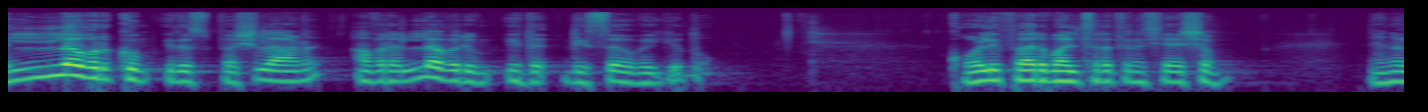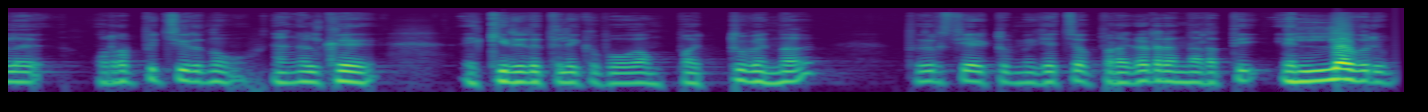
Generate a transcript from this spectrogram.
എല്ലാവർക്കും ഇത് സ്പെഷ്യലാണ് അവരെല്ലാവരും ഇത് ഡിസേർവ് ചെയ്യുന്നു. ക്വാളിഫയർ മത്സരത്തിന് ശേഷം ഞങ്ങൾ ഉറപ്പിച്ചിരുന്നു ഞങ്ങൾക്ക് കിരീടത്തിലേക്ക് പോകാൻ പറ്റുമെന്ന്. തീർച്ചയായിട്ടും മികച്ച പ്രകടനം നടത്തി എല്ലാവരും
